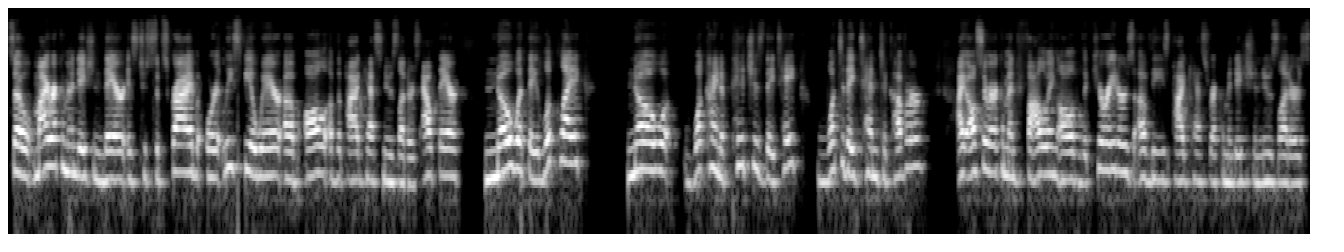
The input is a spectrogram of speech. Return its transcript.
So my recommendation there is to subscribe or at least be aware of all of the podcast newsletters out there know what they look like, know what kind of pitches they take, what do they tend to cover. I also recommend following all of the curators of these podcast recommendation newsletters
